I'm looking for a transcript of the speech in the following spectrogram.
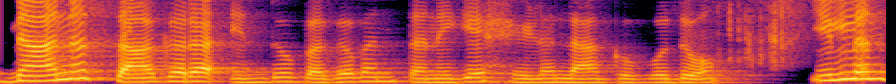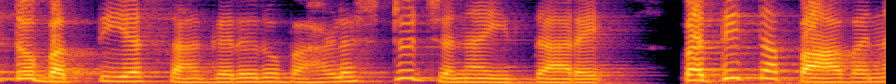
ಜ್ಞಾನ ಸಾಗರ ಎಂದು ಭಗವಂತನಿಗೆ ಹೇಳಲಾಗುವುದು. ಇಲ್ಲಂತೂ ಭಕ್ತಿಯ ಸಾಗರರು ಬಹಳಷ್ಟು ಜನ ಇದ್ದಾರೆ. ಪತಿತ ಪಾವನ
